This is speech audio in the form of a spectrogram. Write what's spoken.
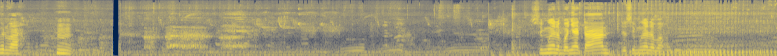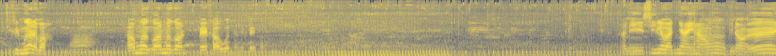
เพิ่นว่าหึสิเมื่อแล้วบ่ย่าตาลจะสิเมื่อแล้วบ่สิขึ้นเมื่อแล้วบ่เอาเมื่อก่อนเมื่อก่อนแปะเข่าก่อนท่านจะแปะเข่าอันนี้ศิลวัดใหญ่เฮาพี่น้องเอ้ย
